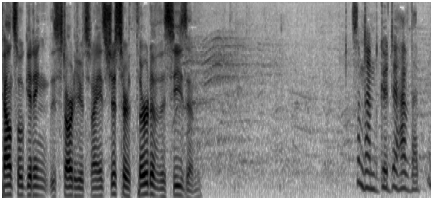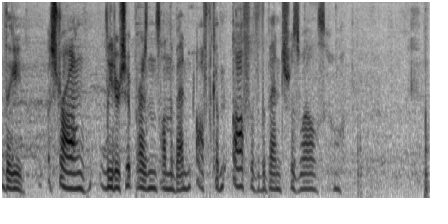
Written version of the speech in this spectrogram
Council getting the start here tonight. It's just her third of the season. Sometimes good to have that the strong leadership presence on the bench off the, off of the bench as well. So.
